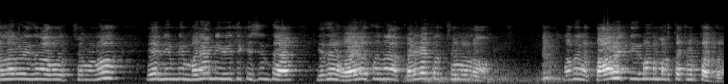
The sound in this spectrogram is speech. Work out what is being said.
ಎಲ್ಲರೂ ಇದನ್ನ ಚಲೋ ಏನು ನಿಮ್ಮ ನಿಮ್ಮ ಮನೆ ನೀವು ಇದ್ದ ಕಿಸಿಂದ ಇದನ್ನು ವೈರಸ್ಸನ್ನು ತಡೆಗಟ್ಟೋದು ಚಲೋ ಅದನ್ನು ತಾವೇ ತೀರ್ಮಾನ ಮಾಡ್ತಕ್ಕಂಥದ್ದು.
